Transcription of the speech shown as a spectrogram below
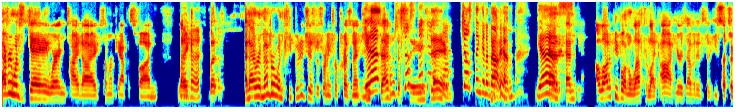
everyone's gay, wearing tie dye. Summer camp is fun. Like, Uh-huh. but and I remember when Pete Buttigieg was running for president, he yeah, said I was the just same thinking thing. about just thinking about him. and, Yes. and a lot of people on the left are like, ah, here's evidence that he's such a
